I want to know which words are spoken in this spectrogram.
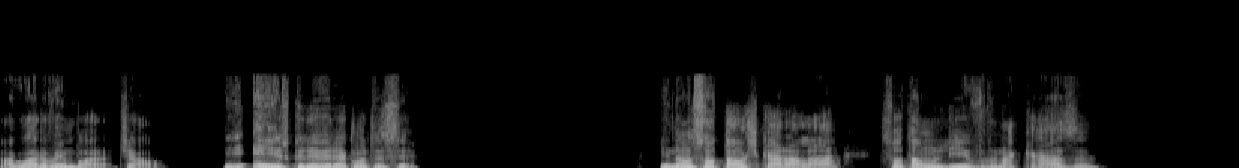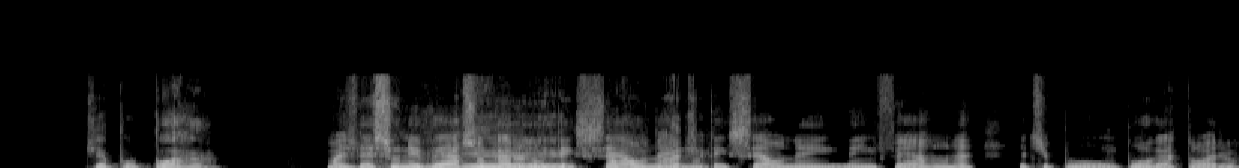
Agora eu vou embora, tchau. E é isso que deveria acontecer. E não soltar os caras lá, soltar um livro na casa. Tipo, porra, mas nesse universo, cara, não tem céu, nem, não tem céu nem, nem inferno, né? É tipo um purgatório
